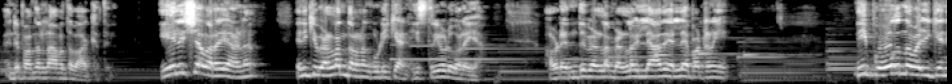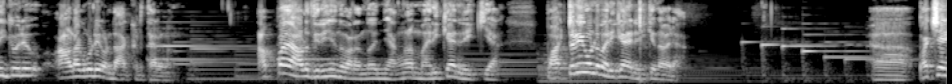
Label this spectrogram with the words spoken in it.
അതിന്റെ പന്ത്രണ്ടാമത്തെ വാക്യത്തിൽ ഏലിശ പറയാണ് എനിക്ക് വെള്ളം തരണം കുടിക്കാൻ. ഈ സ്ത്രീയോട് പറയാം അവിടെ എന്ത് വെള്ളം? വെള്ളമില്ലാതെ അല്ലേ പട്ടിണി? നീ പോകുന്ന വഴിക്ക് എനിക്കൊരു അടകൂടി ഉണ്ടാക്കി തരണം. അപ്പം ആൾ തിരിഞ്ഞെന്ന് പറയുന്നത് ഞങ്ങൾ മരിക്കാനിരിക്കുക പട്ടിണി കൊണ്ട് മരിക്കാനിരിക്കുന്നവരാ. പക്ഷേ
